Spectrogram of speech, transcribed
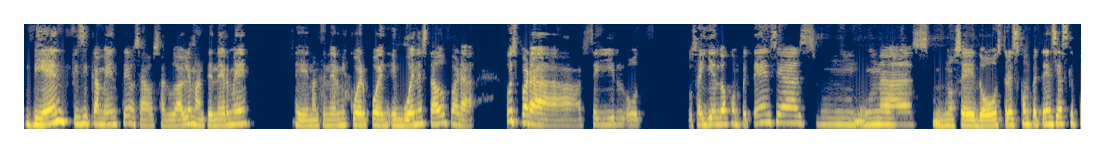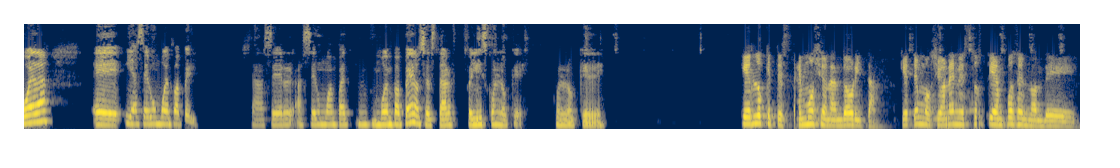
bien físicamente, o sea, saludable, mantenerme, eh, mantener mi cuerpo en buen estado para pues para seguir o, sea, yendo a competencias, unas, no sé, dos, tres competencias que pueda eh, y hacer un buen papel. O sea, hacer, hacer un, buen, un buen papel, o sea, estar feliz con lo que, con lo que ¿Qué es lo que te está emocionando ahorita? ¿Qué te emociona en estos tiempos en donde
